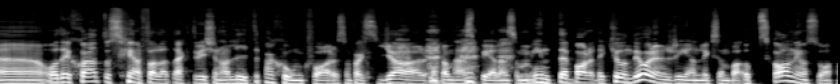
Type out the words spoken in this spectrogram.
Uh, och det är skönt att se i alla fall att Activision har lite passion kvar som faktiskt gör de här spelen som inte bara, det kunde ju vara en ren liksom bara uppskalning och så,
